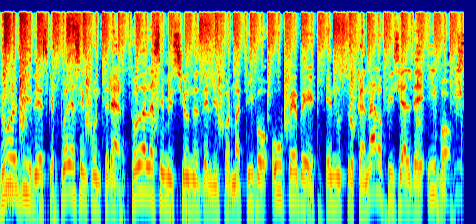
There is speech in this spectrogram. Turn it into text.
No olvides que puedes encontrar todas las emisiones del informativo UPB en nuestro canal oficial de iVox,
